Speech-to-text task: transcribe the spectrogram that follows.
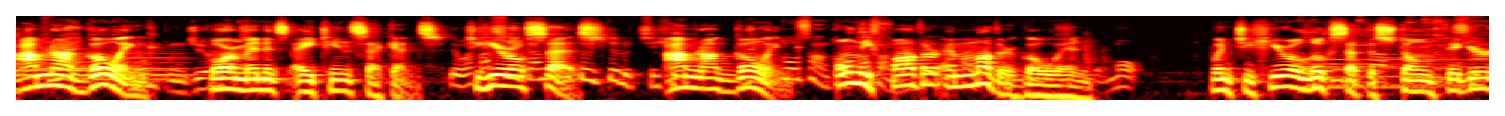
I'm not going. 4 minutes 18 seconds. Chihiro says, I'm not going. Only father and mother go in. When Chihiro looks at the stone figure,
